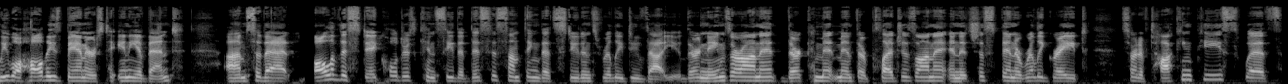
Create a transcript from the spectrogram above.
we will haul these banners to any event um, so that all of the stakeholders can see that this is something that students really do value. Their names are on it, their commitment, their pledges on it, and it's just been a really great sort of talking piece with,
